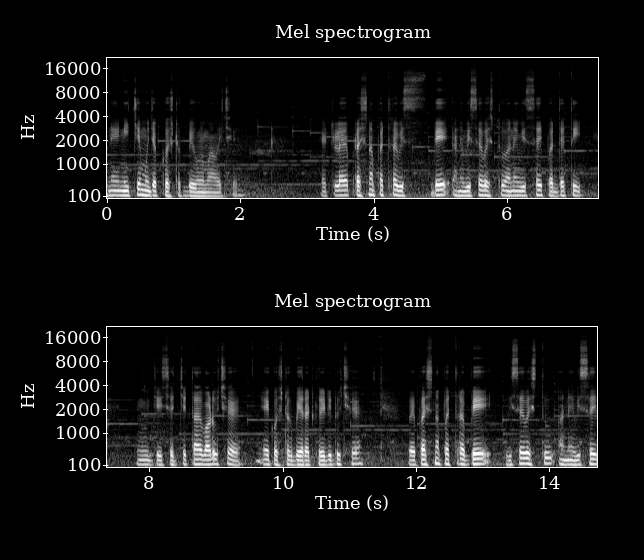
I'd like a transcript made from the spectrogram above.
ને નીચે મુજબ કોષ્ટક બે ઉણમાં આવે છે. એટલે પ્રશ્નપત્ર બે અને વિષયવસ્તુ અને વિષય પદ્ધતિ જે સજ્જતાવાળું છે, એ કોષ્ટક બે રદ કરી દીધું છે. પ્રશ્નપત્ર બે, વિષયવસ્તુ અને વિષય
